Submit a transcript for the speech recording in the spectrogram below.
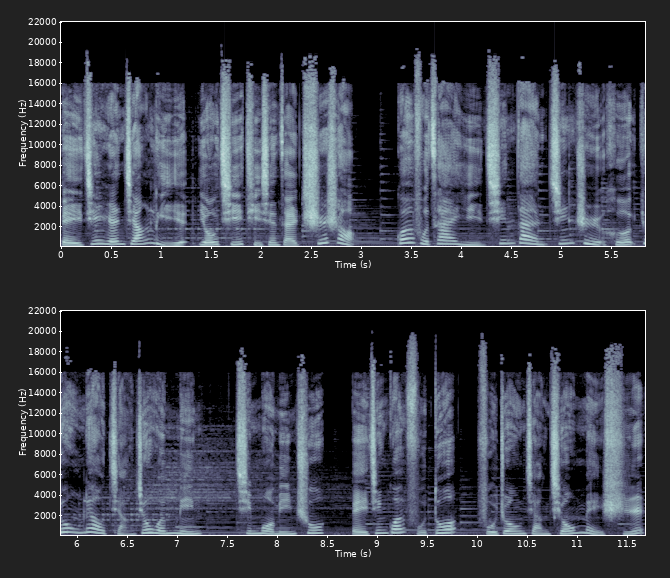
北京人讲理，尤其体现在吃上。官府菜以清淡、精致和用料讲究闻名。清末民初，北京官府多，府中讲求美食，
